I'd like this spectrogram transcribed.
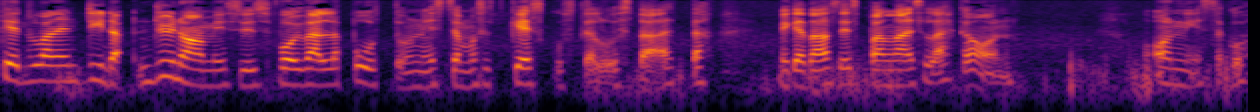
tietynlainen dyna- dynaamisuus voi välillä puuttua niistä semmoisista keskusteluista, että mikä taas espanjalaisilla ehkä on, on niissä, kun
